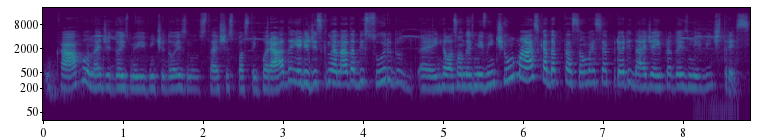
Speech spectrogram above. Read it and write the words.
o carro né, de 2022 nos testes pós-temporada e ele disse que não é nada absurdo é, em relação a 2021, mas que a adaptação vai ser a prioridade aí para 2023.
